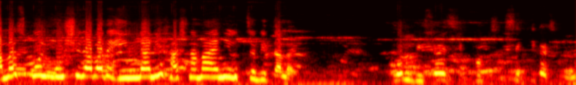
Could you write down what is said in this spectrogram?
আমার স্কুল মুর্শিদাবাদে ইন্দ্রাণী হাসনাবাহিনী উচ্চ বিদ্যালয়। কোন বিষয়ে শিক্ষক শিক্ষিকা ছিলেন?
